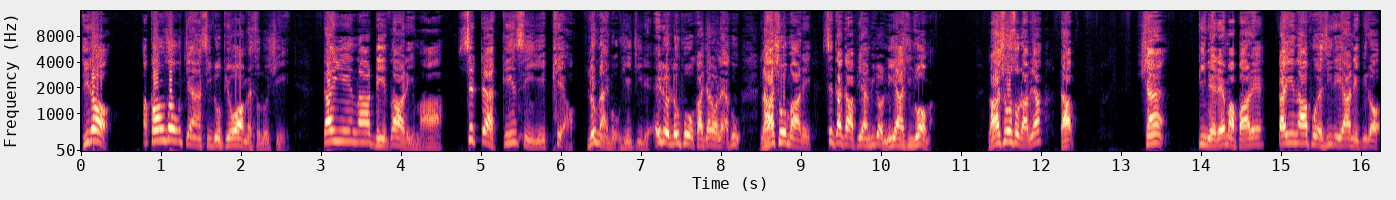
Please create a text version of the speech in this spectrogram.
ဒီတော့အကောင်းဆုံးအကြံအစီလို့ပြောရမယ်ဆိုလို့ရှိရင်တိုင်းရင်းသားဒေသတွေမှာစစ်တပ်ကင်းစင်ရေးဖြစ်အောင်လုပ်နိုင်ဖို့အရေးကြီးတယ်အဲ့လိုလုပ်ဖို့အခါကျတော့လေအခုလာရှိုးမှာနေစစ်တပ်ကပြန်ပြီးတော့နေရာယူတော့မှာလာရှိုးဆိုတာဗျာဒါရှမ်းပြည်နယ်ထဲမှာပါတယ်တိုင်းရင်းသားဖွဲ့စည်းတွေကနေပြီးတော့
